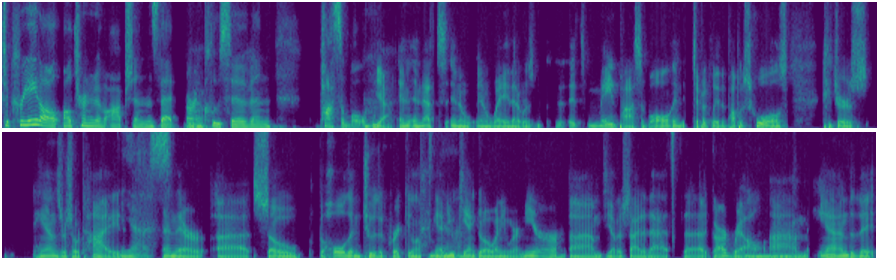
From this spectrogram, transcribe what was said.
to create all alternative options that are yeah. inclusive and possible. Yeah, and and that's in a in a way that it was it's made possible. And typically, the public schools teachers' hands are so tied. Yes, and they're uh, so beholden to the curriculum, and yeah. you can't go anywhere near um, the other side of that the guardrail. Mm-hmm. Um, and they,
